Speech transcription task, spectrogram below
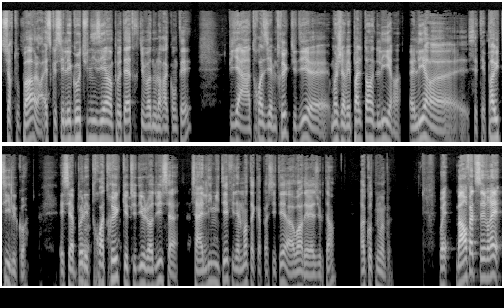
surtout pas. Alors, est-ce que c'est l'ego tunisien peut-être? Tu vas nous le raconter. Puis il y a un troisième truc, tu dis, euh, moi, j'avais pas le temps de lire. Euh, lire, euh, c'était pas utile, quoi. Et c'est un peu les trois trucs que tu dis aujourd'hui, ça, ça a limité finalement ta capacité à avoir des résultats. Raconte-nous un peu. Ouais, bah en fait, c'est vrai.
